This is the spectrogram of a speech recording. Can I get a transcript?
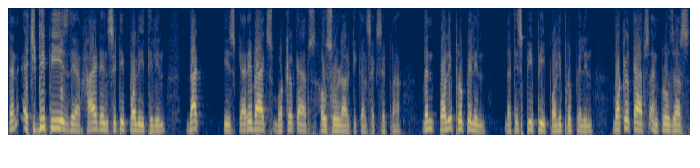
Then HDPE is there, high density polyethylene, that is carry bags, bottle caps, household articles, etc. Then polypropylene, that is PP, polypropylene, bottle caps and closures,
